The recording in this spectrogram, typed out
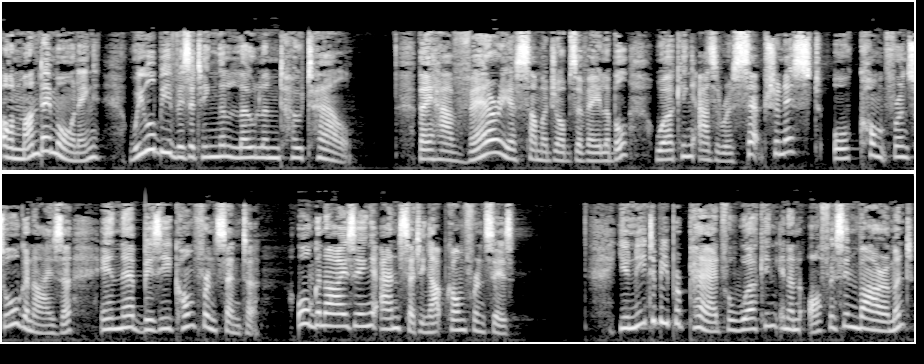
On Monday morning, we will be visiting the Lowland Hotel. They have various summer jobs available working as a receptionist or conference organizer in their busy conference centre, organising and setting up conferences. You need to be prepared for working in an office environment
